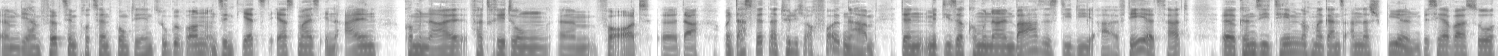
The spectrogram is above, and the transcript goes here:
Ähm, die haben 14 Prozentpunkte hinzugewonnen und sind jetzt erstmals in allen Kommunalvertretungen ähm, vor Ort äh, da. Und das wird natürlich auch Folgen haben. Denn mit dieser kommunalen Basis, die die AfD jetzt hat, äh, können sie Themen nochmal ganz anders spielen. Bisher war es so,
